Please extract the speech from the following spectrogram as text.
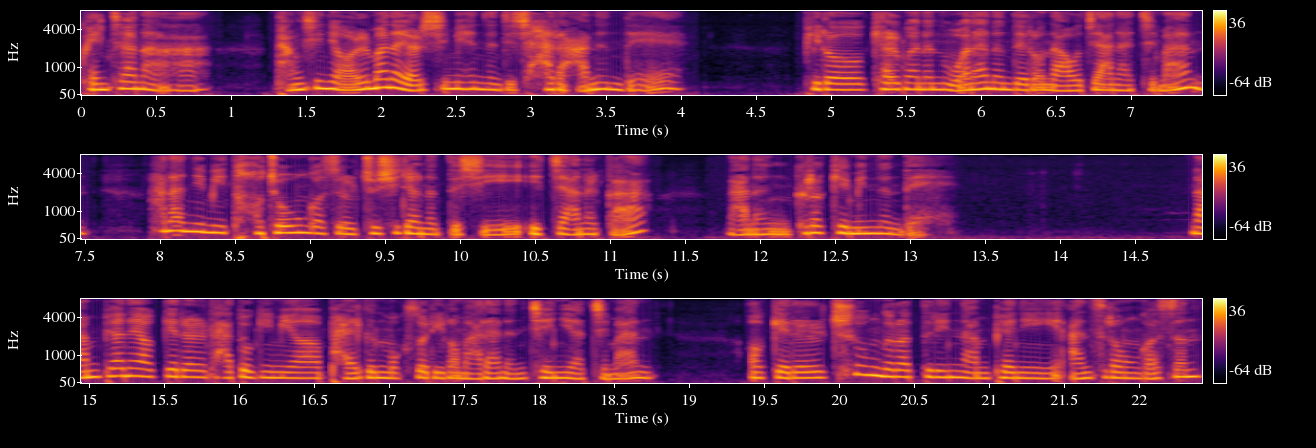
괜찮아. 당신이 얼마나 열심히 했는지 잘 아는데. 비록 결과는 원하는 대로 나오지 않았지만 하나님이 더 좋은 것을 주시려는 뜻이 있지 않을까? 나는 그렇게 믿는데. 남편의 어깨를 다독이며 밝은 목소리로 말하는 제니였지만 어깨를 축 늘어뜨린 남편이 안쓰러운 것은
